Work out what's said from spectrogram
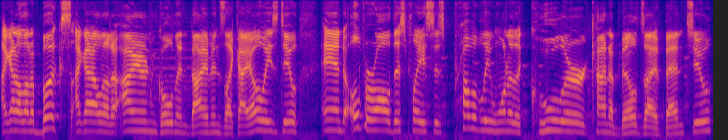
I got a lot of books, I got a lot of iron, gold, and diamonds like I always do, and overall this place is probably one of the cooler kind of builds I've been to.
